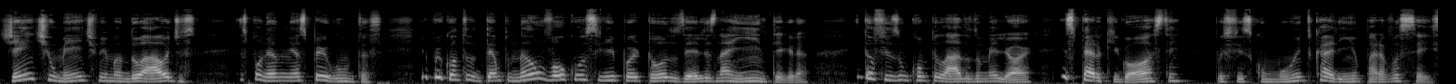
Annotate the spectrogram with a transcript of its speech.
gentilmente me mandou áudios respondendo minhas perguntas, e por conta do tempo não vou conseguir pôr todos eles na íntegra. Então fiz um compilado do melhor. Espero que gostem, pois fiz com muito carinho para vocês.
